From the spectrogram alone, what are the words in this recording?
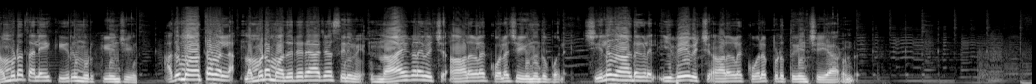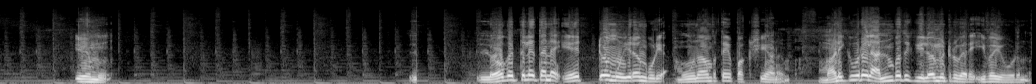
നമ്മുടെ തലയെ കീറി മുറിക്കുകയും ചെയ്യുന്നു. അതുമാത്രമല്ല നമ്മുടെ മധുരരാജ സിനിമയിൽ നായകളെ വെച്ച് ആളുകളെ കൊല ചെയ്യുന്നത് പോലെ ചില നാടുകളിൽ ഇവയെ വെച്ച് ആളുകളെ കൊലപ്പെടുത്തുകയും ചെയ്യാറുണ്ട്. എമു ലോകത്തിലെ തന്നെ ഏറ്റവും ഉയരം കൂടിയ മൂന്നാമത്തെ പക്ഷിയാണ് മണിക്കൂറിൽ അൻപത് കിലോമീറ്റർ വരെ ഇവ ഓടുന്നു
